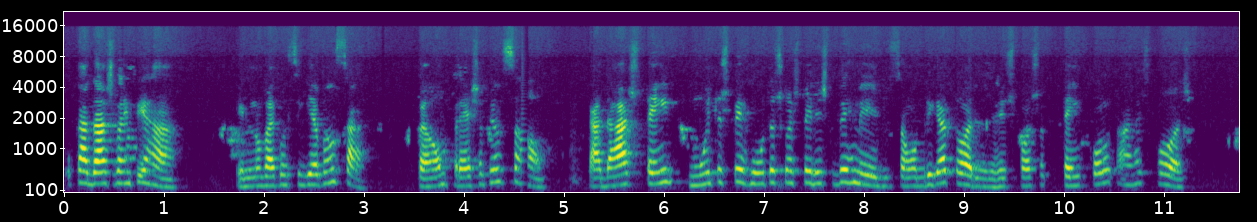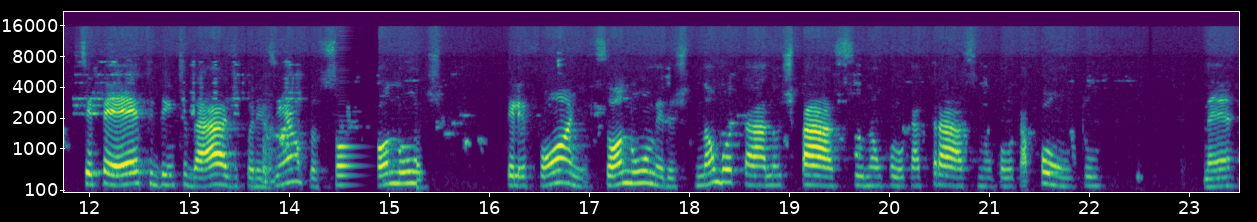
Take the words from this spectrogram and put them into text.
o cadastro vai emperrar. Ele não vai conseguir avançar. Então, preste atenção. Cadastro tem muitas perguntas com asterisco vermelho, são obrigatórias. A resposta tem que colocar a resposta. CPF, identidade, por exemplo, só números telefone, só números, não botar no espaço, não colocar traço, não colocar ponto, né?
